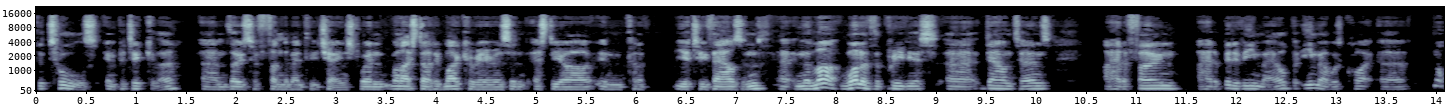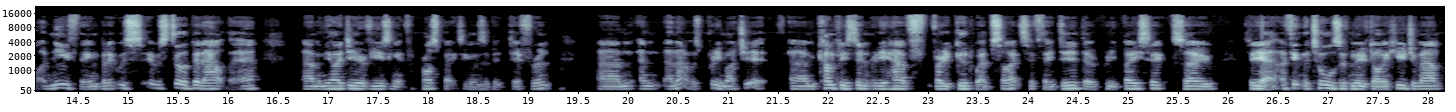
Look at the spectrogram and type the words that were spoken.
the tools in particular, um, those have fundamentally changed. When when I started my career as an SDR in kind of year 2000, uh, in the la- one of the previous uh, downturns, I had a phone, I had a bit of email, but email was quite not a new thing, but it was it was still a bit out there. Um, and the idea of using it for prospecting was a bit different. Um, and and that was pretty much it. Um, companies didn't really have very good websites. If they did, they were pretty basic. So so yeah, I think the tools have moved on a huge amount,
